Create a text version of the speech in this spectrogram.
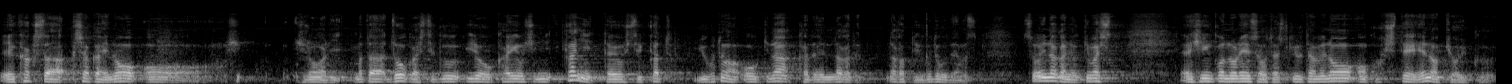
て、格差社会の広がり、また増加していく医療、介護士にいかに対応していくかということが大きな課題の中で、中ということでございます。そういう中におきまして、貧困の連鎖を断ち切るための国指定への教育、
